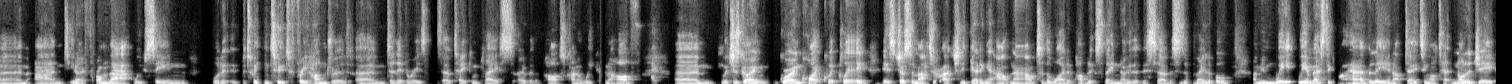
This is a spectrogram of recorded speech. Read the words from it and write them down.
Um, and, you know, from that, we've seen what it, between two to three hundred um, deliveries that have taken place over the past kind of week and a half, um, which is going growing quite quickly. It's just a matter of actually getting it out now to the wider public so they know that this service is available. I mean, we we invested quite heavily in updating our technology.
